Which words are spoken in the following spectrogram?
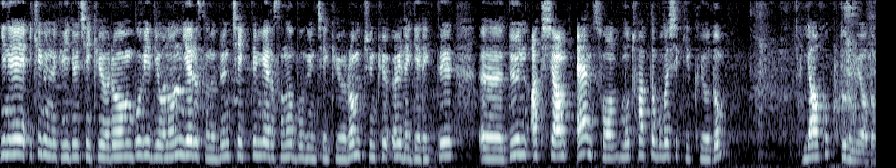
Yine iki günlük video çekiyorum. Bu videonun yarısını dün çektim, yarısını bugün çekiyorum. Çünkü öyle gerekti. Ee, dün akşam en son mutfakta bulaşık yıkıyordum. Yakup durmuyordu.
